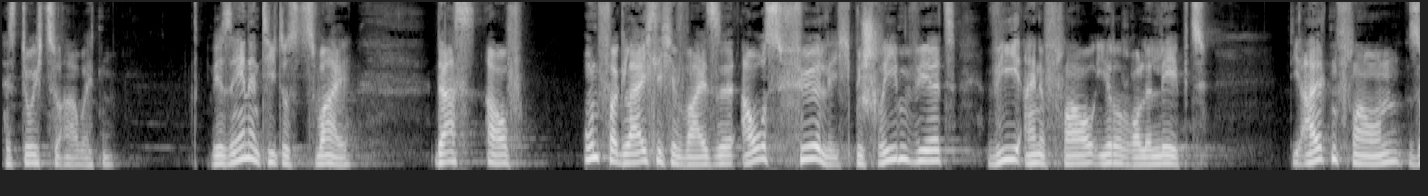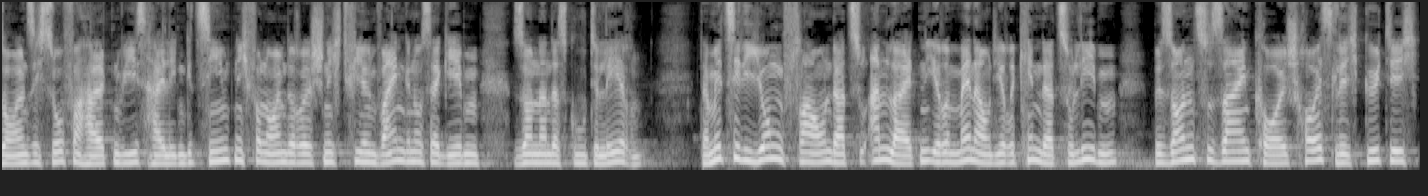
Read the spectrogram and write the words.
es durchzuarbeiten. Wir sehen in Titus 2, dass auf unvergleichliche Weise ausführlich beschrieben wird, wie eine Frau ihre Rolle lebt. Die alten Frauen sollen sich so verhalten, wie es Heiligen geziemt, nicht verleumderisch, nicht vielen Weingenuss ergeben, sondern das Gute lehren damit sie die jungen Frauen dazu anleiten, ihre Männer und ihre Kinder zu lieben, besonnen zu sein, keusch, häuslich, gütig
